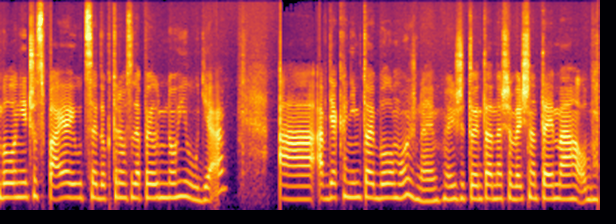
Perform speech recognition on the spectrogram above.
bolo niečo spájajúce, do ktorého sa zapojili mnohí ľudia. A, a vďaka ním to aj bolo možné. Že to je tá naša väčšina téma, alebo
